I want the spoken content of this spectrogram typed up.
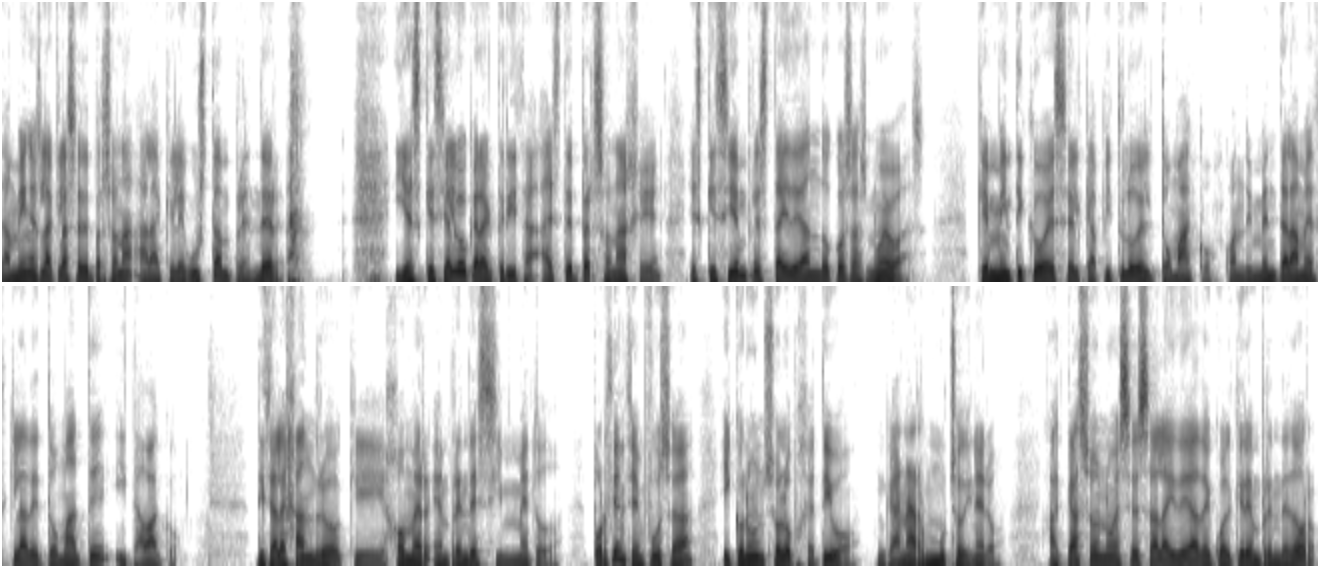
también es la clase de persona a la que le gusta emprender. Y es que si algo caracteriza a este personaje es que siempre está ideando cosas nuevas. Qué mítico es el capítulo del tomaco, cuando inventa la mezcla de tomate y tabaco. Dice Alejandro que Homer emprende sin método, por ciencia infusa y con un solo objetivo, ganar mucho dinero. ¿Acaso no es esa la idea de cualquier emprendedor?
